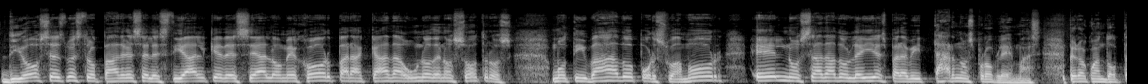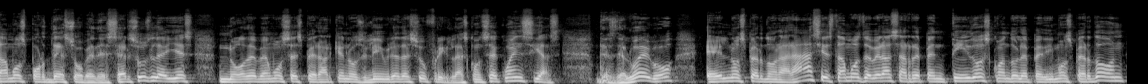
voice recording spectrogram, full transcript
Dios es nuestro Padre Celestial que desea lo mejor para cada uno de nosotros. Motivado por su amor, Él nos ha dado leyes para evitarnos problemas. Pero cuando optamos por desobedecer sus leyes, no debemos esperar que nos libre de sufrir las consecuencias. Desde luego, Él nos perdonará si estamos de veras arrepentidos cuando le pedimos perdón,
